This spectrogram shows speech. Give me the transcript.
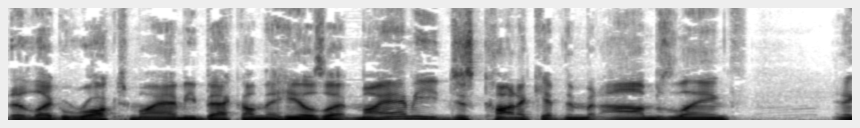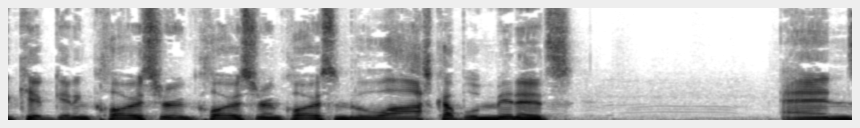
that like rocked Miami back on the heels. Like Miami just kind of kept them at arm's length, and it kept getting closer and closer and closer into the last couple of minutes. And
